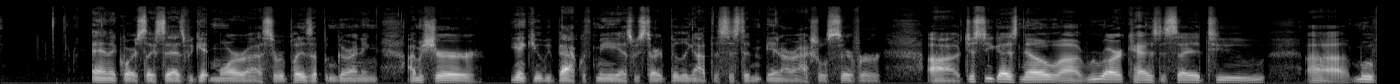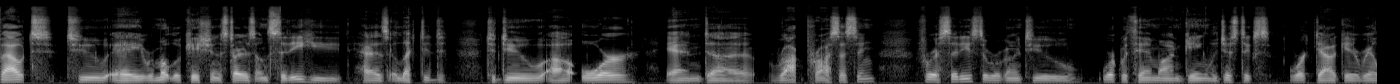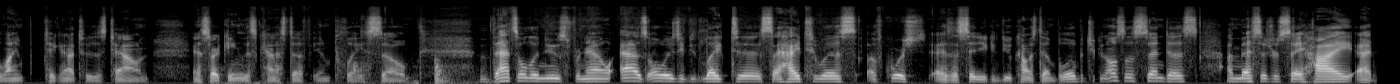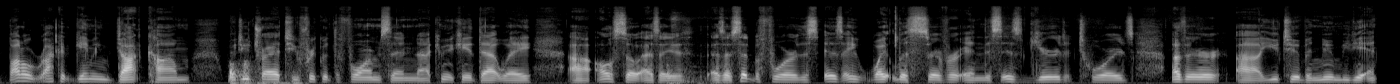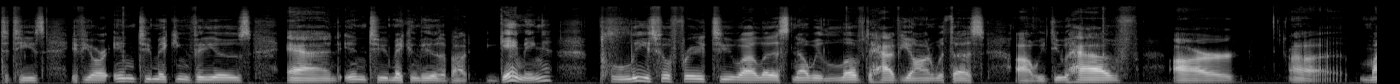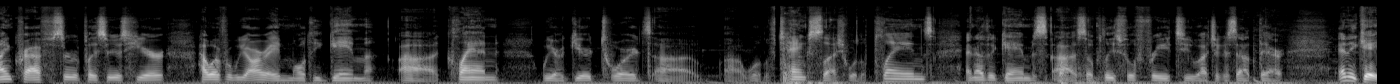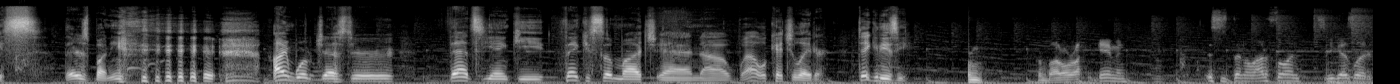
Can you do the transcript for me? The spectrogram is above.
and of course, like I said, as we get more uh, server plays up and running, I'm sure Yankee will be back with me as we start building out the system in our actual server. Uh, just so you guys know, uh, Rurark has decided to uh, move out to a remote location and start his own city. He has elected to do uh, ore and uh, rock processing for a city, so we're going to work with him on getting logistics worked out, get a rail line taken out to his town, and start getting this kind of stuff in place. So that's all the news for now. As always, if you'd like to say hi to us, of course, as I said, you can do comments down below, but you can also send us a message or say hi at bottlerocketgaming.com. We do try to frequent the forums and uh, communicate that way. Uh, also, as I as I said before, this is a whitelist server, and this is geared towards other uh, YouTube and new media entities. If you are into into making videos and into making videos about gaming, please feel free to uh, let us know. We'd love to have you on with us. Uh, we do have our uh, Minecraft server play series here. However, we are a multi-game uh, clan. We are geared towards uh, uh, World of Tanks slash World of Planes and other games. Uh, so please feel free to uh, check us out there. Any case, there's Bunny. I'm Warp Jester. That's Yankee. Thank you so much, and uh, well, we'll catch you later. Take it easy. From, from Bottle Rocket Gaming. This has been a lot of fun. See you guys later.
